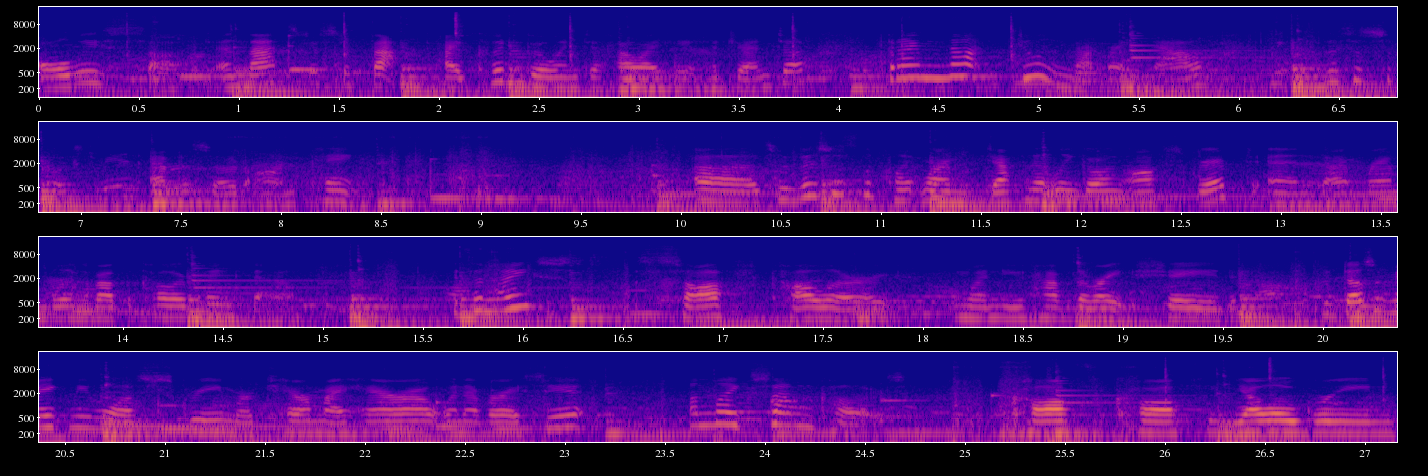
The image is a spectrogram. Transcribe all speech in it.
always sucked, and that's just a fact. I could go into how I hate magenta, but I'm not doing that right now because this is supposed to be an episode on pink. Uh, so this is the point where I'm definitely going off script and I'm rambling about the color pink now. It's a nice, soft color when you have the right shade. It doesn't make me want to scream or tear my hair out whenever I see it, unlike some colors. Cough, cough, yellow green,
